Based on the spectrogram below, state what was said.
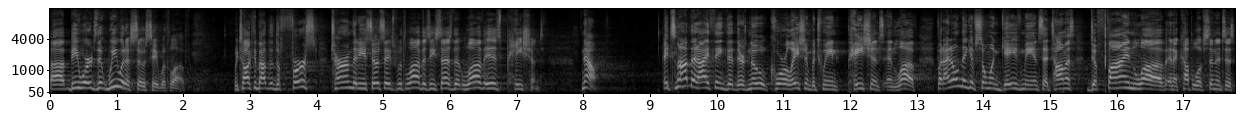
uh, be words that we would associate with love. We talked about that the first term that he associates with love is he says that love is patient. Now, it's not that I think that there's no correlation between patience and love, but I don't think if someone gave me and said, Thomas, define love in a couple of sentences,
